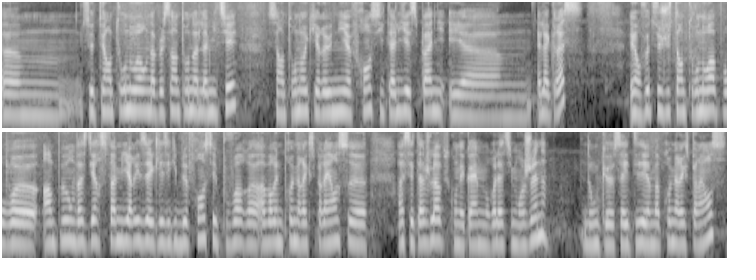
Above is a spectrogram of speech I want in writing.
Euh, c'était un tournoi, on appelle ça un tournoi de l'amitié. C'est un tournoi qui réunit France, Italie, Espagne euh, et la Grèce. Et en fait, c'est juste un tournoi pour euh, un peu, on va se dire, se familiariser avec les équipes de France et pouvoir euh, avoir une première expérience euh, à cet âge-là, parce qu'on est quand même relativement jeune. Donc ça a été ma première expérience.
